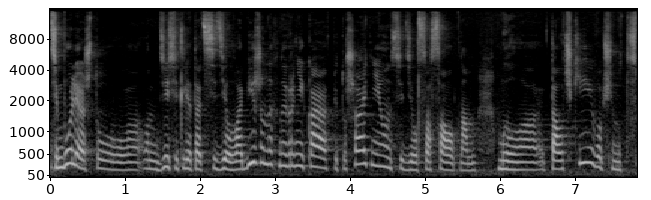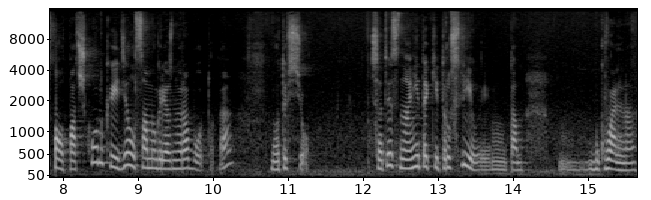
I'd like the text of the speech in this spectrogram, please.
Тем более, что он 10 лет отсидел в обиженных наверняка, в петушатне, он сидел, сосал там, мыл толчки, в общем, спал под шконкой и делал самую грязную работу. Да? Вот и все. Соответственно, они такие трусливые, ему там буквально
